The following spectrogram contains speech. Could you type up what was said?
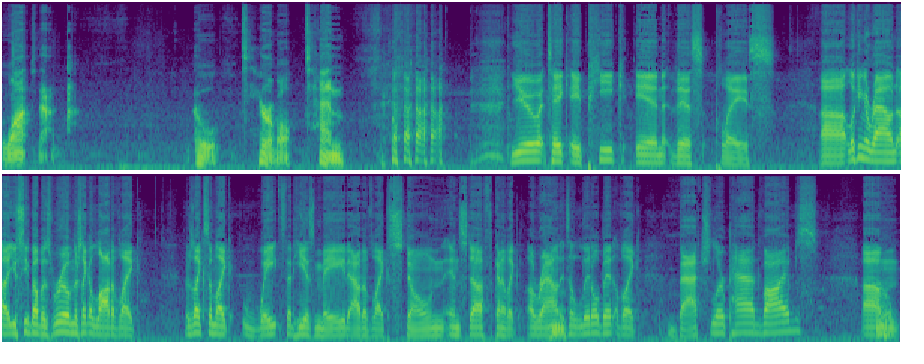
want that. Oh, terrible. Ten. You take a peek in this place. Uh, looking around, uh, you see Bubba's room. There's like a lot of like, there's like some like weights that he has made out of like stone and stuff, kind of like around. It's a little bit of like bachelor pad vibes. Um,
